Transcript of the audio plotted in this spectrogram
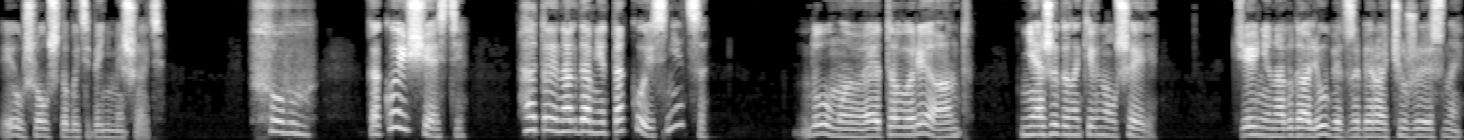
и ушел, чтобы тебе не мешать». «Фу, какое счастье! А то иногда мне такое снится!» «Думаю, это вариант», — неожиданно кивнул Шерри. «Тень иногда любит забирать чужие сны.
